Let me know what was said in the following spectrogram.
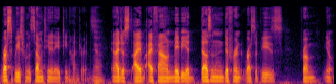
recipes from the 17 and 1800s. Yeah. and I just I I found maybe a dozen different recipes from you know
